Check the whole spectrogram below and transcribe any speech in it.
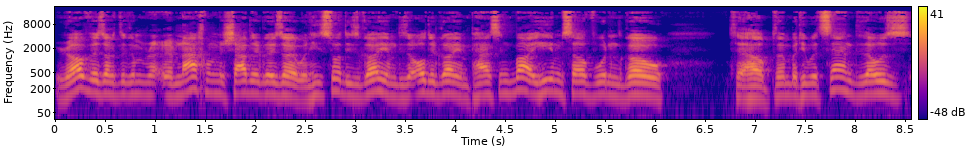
Rav is Reb Nachman Mishader Goizoy. When he saw these goyim, these older goyim passing by, he himself wouldn't go to help them, but he would send those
